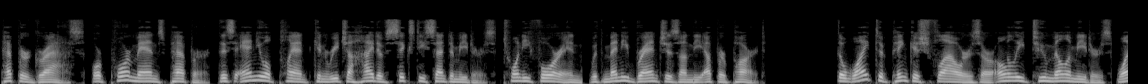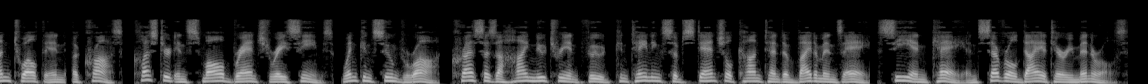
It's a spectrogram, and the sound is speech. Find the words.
pepper grass, or poor man's pepper. This annual plant can reach a height of 60 cm 24 in, with many branches on the upper part. The white to pinkish flowers are only 2 mm 1 in across, clustered in small branched racemes. When consumed raw, cress is a high nutrient food containing substantial content of vitamins A, C and K and several dietary minerals.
